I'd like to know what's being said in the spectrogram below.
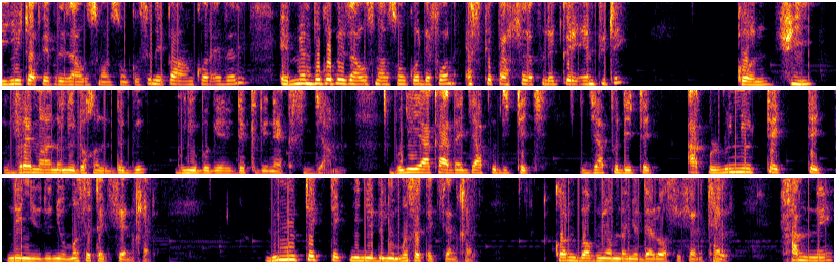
yi ñuy toppee président Ousmane Sonko ce n'est pas encore avéré. Et même bu ko président Ousmane Sonko defoon est-ce que Pastef lañ koy imputer? Kon fii vraiment nañu doxal dëgg bu ñu bëggee dëkk bi nekk ci jàmm. bu ñu yaakaar ne jàpp di tëj jàpp di tëj ak lu ñu tëj tëj nit ñi duñu mës a tëj seen xel. lu ñu tëj tëj nit ñi duñu mës a tëj seen xel. kon boog ñoom nañu delloo ci seen xel. xam ne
